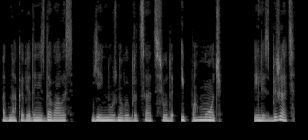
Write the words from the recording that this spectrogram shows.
однако Веда не сдавалась. Ей нужно выбраться отсюда и помочь. Или сбежать.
